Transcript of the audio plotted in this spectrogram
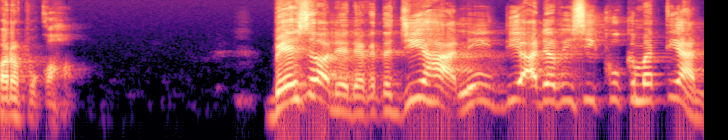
para fuqaha. Beza dia, dia kata jihad ni dia ada risiko kematian.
